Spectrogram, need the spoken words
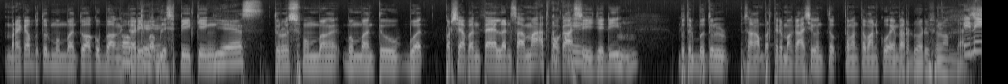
mereka betul membantu aku bang dari Oke. public speaking, Yes. terus memba- membantu buat persiapan talent sama advokasi. Jadi Mhm. betul-betul sangat berterima kasih untuk teman-temanku MR 2019. Ini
